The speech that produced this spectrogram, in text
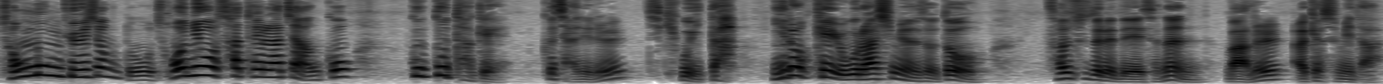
정몽규 회장도 전혀 사퇴를 하지 않고 꿋꿋하게 그 자리를 지키고 있다. 이렇게 욕을 하시면서도 선수들에 대해서는 말을 아꼈습니다.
